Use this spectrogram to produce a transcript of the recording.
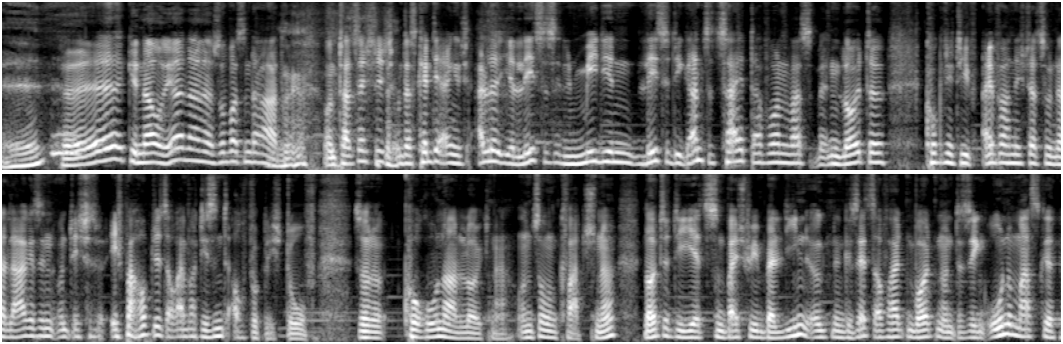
Hä? Genau, ja, nein, nein, sowas in der Art. Und tatsächlich, und das kennt ihr eigentlich alle, ihr lest es in den Medien, lest die ganze Zeit davon, was, wenn Leute kognitiv einfach nicht dazu in der Lage sind. Und ich, ich behaupte jetzt auch einfach, die sind auch wirklich doof. So eine Corona-Leugner und so ein Quatsch, ne? Leute, die jetzt zum Beispiel in Berlin irgendein Gesetz aufhalten wollten und deswegen ohne Maske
